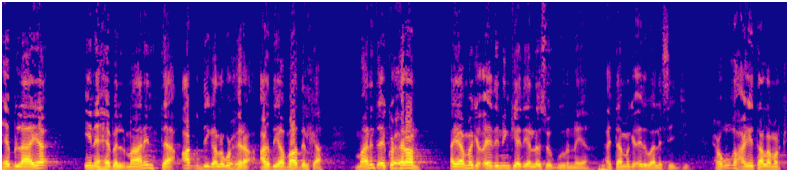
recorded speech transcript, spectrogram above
heblaaya ina hebel maalinta caqdiga lagu xira caqdiga baadilka maalinta ay ku xiraan ayaa magaceedii ninkeedii loo soo guurinaya. Xitaa magaceedi waa la seejiyey xuquuqda xagii taalla marka.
